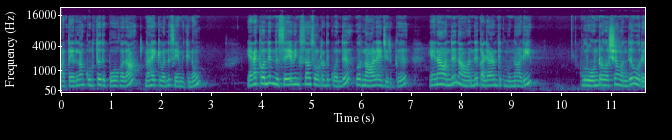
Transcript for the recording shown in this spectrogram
மற்ற எல்லாம் கொடுத்தது போக தான் நகைக்கு வந்து சேமிக்கணும். எனக்கு வந்து இந்த சேவிங்ஸ் தான் சொல்கிறதுக்கு வந்து ஒரு நாலேஜ் இருக்குது ஏன்னா வந்து நான் வந்து கல்யாணத்துக்கு முன்னாடி ஒரு ஒன்றரை வருஷம் வந்து ஒரு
